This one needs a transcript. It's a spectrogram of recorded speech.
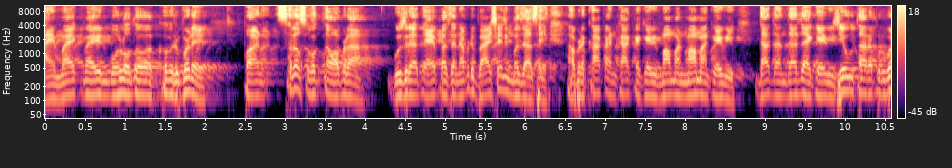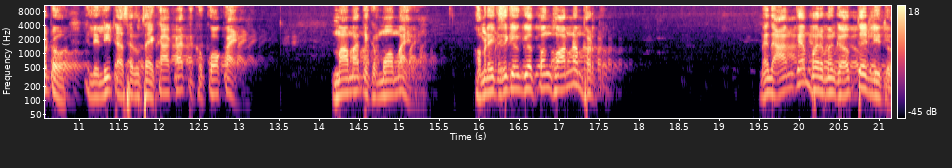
અહીં માઇકમાં આવીને બોલો તો ખબર પડે. પણ સરસ વક્તાઓ આપણા ગુજરાતી આપ્યા છે અને આપણી ભાષાની મજા છે. આપણે કાકા ને કાકા કેવી મામા ને મામા કેવી દાદા ને દાદા કેવી જેવું તારા પર વટો એટલે લીટા શરૂ થાય કાકા તે કે મામા મોમાય હમણાં એક જગ્યાએ ગયો પંખો આમ નામ ફરતો. મેં આમ કેમ ફરે? મેં હપ્તે જ લીધો.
